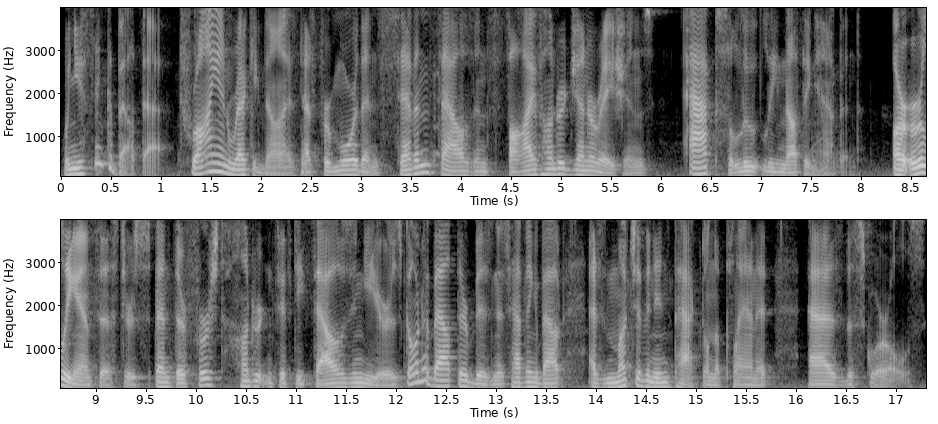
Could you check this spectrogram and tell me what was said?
When you think about that, try and recognize that for more than 7,500 generations, absolutely nothing happened. Our early ancestors spent their first 150,000 years going about their business having about as much of an impact on the planet as the squirrels.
